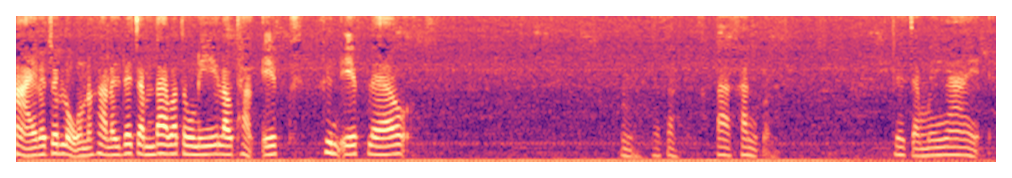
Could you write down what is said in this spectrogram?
หายเราจะหลงนะคะ เราจะได้จำได้ว่าตรงนี้เราถัก F ขึ้น F แล้ว อืม แล้วก็ป้าขั้นก่อนจะจำง่ายๆ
